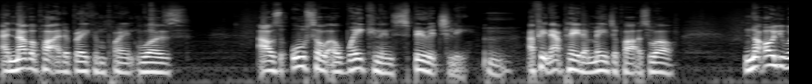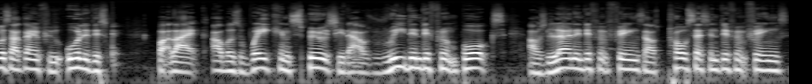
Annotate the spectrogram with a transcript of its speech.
another part of the breaking point was I was also awakening spiritually. I think that played a major part as well. Not only was I going through all of this, but like I was waking spiritually. That I was reading different books, I was learning different things, I was processing different things.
